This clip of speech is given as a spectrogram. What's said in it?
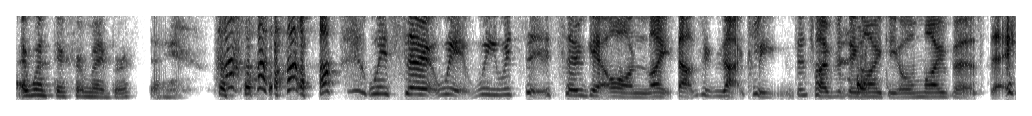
I went there for my birthday. we're so we we would so get on. Like that's exactly the type of thing I do on my birthday.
